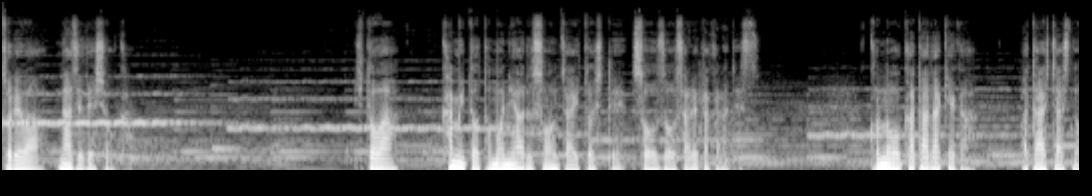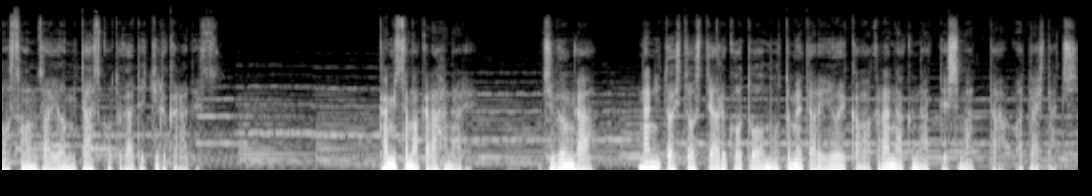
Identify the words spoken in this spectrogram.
それはなぜでしょうか？人は神と共にある存在として創造されたからです。このお方だけが私たちの存在を満たすことができるからです。神様から離れ、自分が何と一つであることを求めたらよいかわからなくなってしまった私たち。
